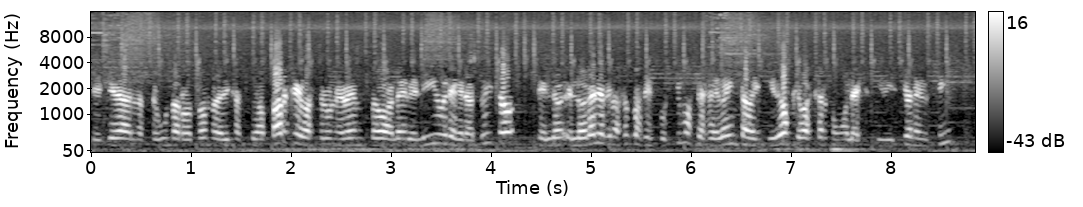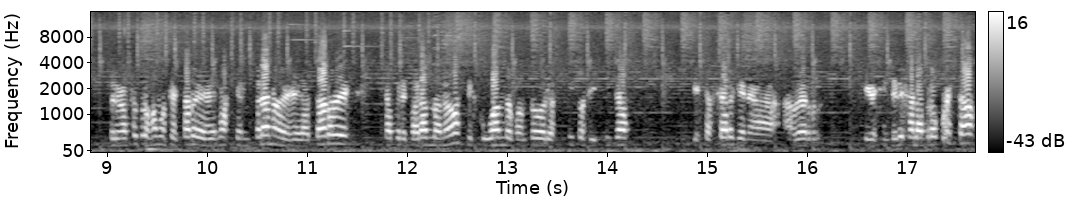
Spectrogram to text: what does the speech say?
que queda en la segunda rotonda de dicha ciudad parque. Va a ser un evento al aire libre, gratuito. El, horario que nosotros dispusimos es de 20 a 22, que va a ser como la exhibición en sí. Pero nosotros vamos a estar desde más temprano, desde la tarde, ya preparándonos y jugando con todos los chicos y chicas que se acerquen a, a ver si les interesa la propuesta.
